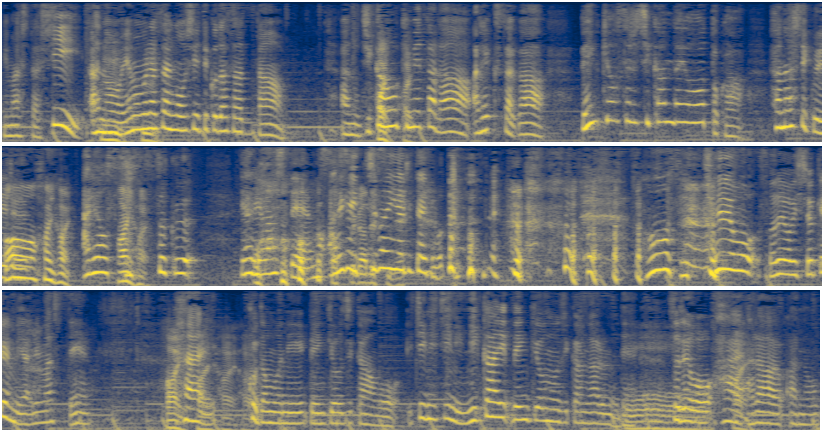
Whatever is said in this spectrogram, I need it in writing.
いましたし、あの、うん。山村さんが教えてくださった、あの、時間を決めたら、アレクサが、勉強する時間だよとか話してくれる、ああはいはい。あれを早速やりまして、はいはい。もうあれが一番やりたいと思ったので、もう設定を、それを一生懸命やりまして、はいははいいはい。はい。子供に勉強時間を1日に2回勉強の時間があるのでそれを、はいはい。あらあの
